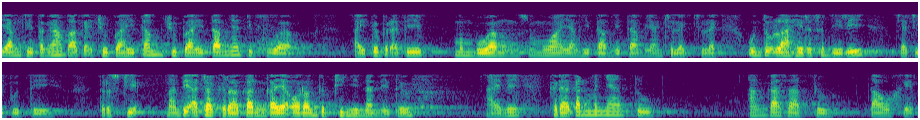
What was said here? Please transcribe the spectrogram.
yang di tengah pakai jubah hitam, jubah hitamnya dibuang. Nah, itu berarti membuang semua yang hitam-hitam, yang jelek-jelek. Untuk lahir sendiri jadi putih. Terus di, nanti ada gerakan kayak orang kedinginan itu. Nah ini gerakan menyatu. Angka satu, tauhid.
